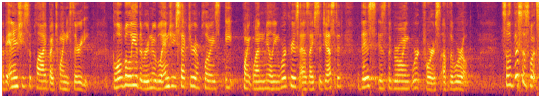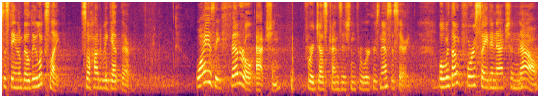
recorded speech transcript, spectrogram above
of energy supply by 2030. Globally, the renewable energy sector employs 8.1 million workers, as I suggested. This is the growing workforce of the world. So this is what sustainability looks like. So how do we get there? Why is a federal action for a just transition for workers necessary? Well, without foresight and action now,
